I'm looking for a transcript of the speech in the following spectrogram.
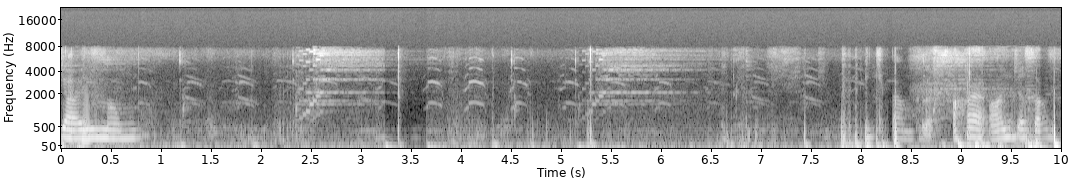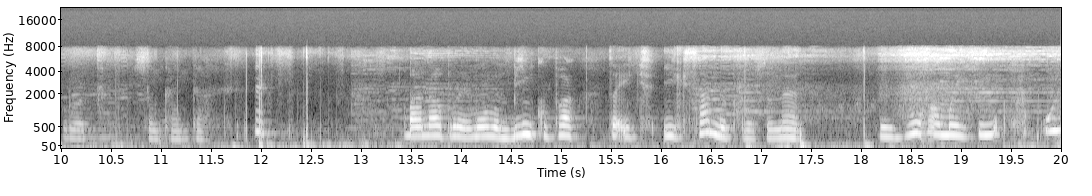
Yaymam. İki ben pro. Aha anca sen prosun kanka. Bana proyum oğlum. Bin kupa da ilk, ilk sen mi prosun he? Bu ama yine... Oy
